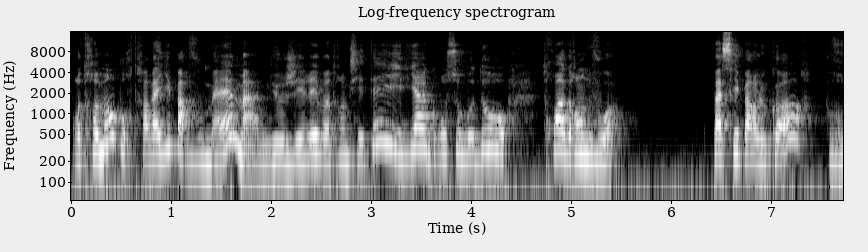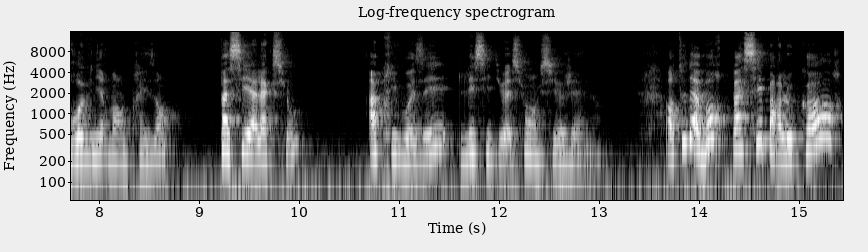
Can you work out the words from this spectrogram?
Autrement, pour travailler par vous-même, à mieux gérer votre anxiété, il y a grosso modo trois grandes voies. Passer par le corps pour revenir dans le présent, passer à l'action, apprivoiser les situations anxiogènes. Alors tout d'abord, passer par le corps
